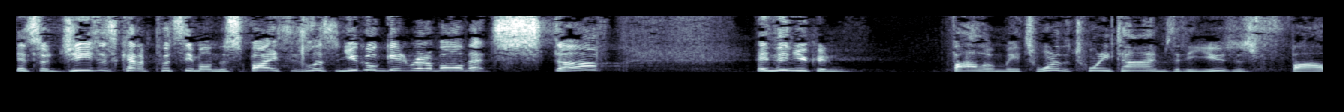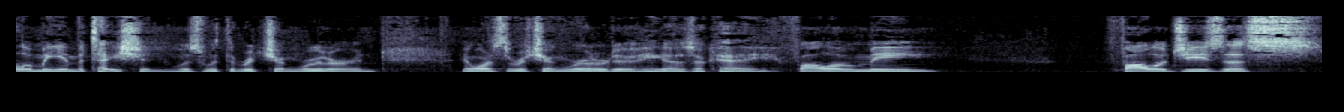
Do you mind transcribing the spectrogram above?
And so Jesus kind of puts him on the spice. He says, listen, you go get rid of all that stuff and then you can follow me. It's one of the 20 times that he uses follow me invitation was with the rich young ruler. And, and what does the rich young ruler do? He goes, okay, follow me, follow Jesus,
